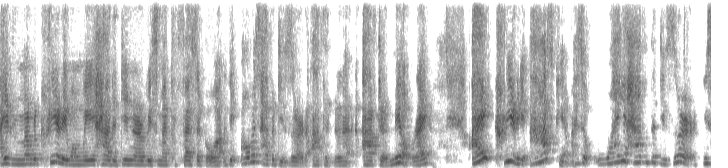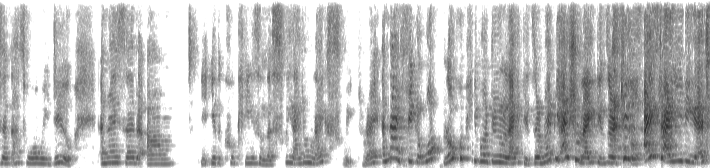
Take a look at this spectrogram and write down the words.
I remember clearly when we had a dinner with my professor go on, they always have a dessert after after meal, right? I clearly asked him, I said, why you have the dessert? He said, that's what we do. And I said, um, you eat the cookies and the sweet. I don't like sweet, right? And I figured, well, local people don't like dessert. Maybe I should like dessert too. I start eating it.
